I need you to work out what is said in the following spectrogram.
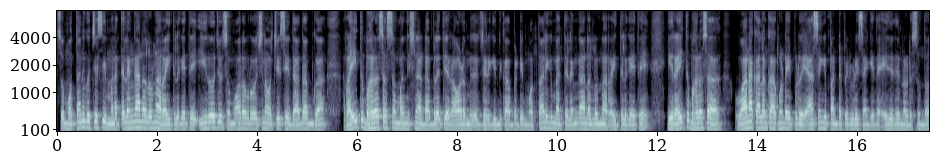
సో మొత్తానికి వచ్చేసి మన తెలంగాణలో ఉన్న రైతులకైతే ఈరోజు సోమవారం రోజున వచ్చేసి దాదాపుగా రైతు భరోసా సంబంధించిన డబ్బులు అయితే రావడం జరిగింది కాబట్టి మొత్తానికి మన తెలంగాణలో ఉన్న రైతులకైతే ఈ రైతు భరోసా వానాకాలం కాకుండా ఇప్పుడు యాసంగి పంట పెట్టుబడి సంకేతం ఏదైతే నడుస్తుందో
